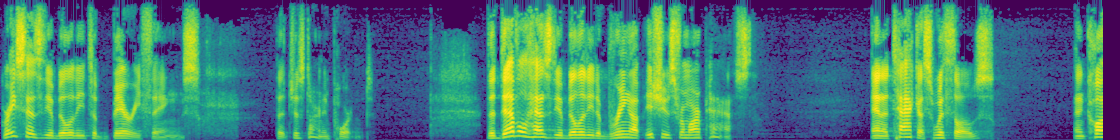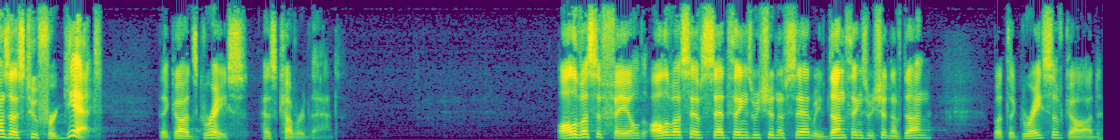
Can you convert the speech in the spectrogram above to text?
Grace has the ability to bury things that just aren't important. The devil has the ability to bring up issues from our past and attack us with those and cause us to forget that God's grace has covered that. All of us have failed. All of us have said things we shouldn't have said. We've done things we shouldn't have done. But the grace of God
